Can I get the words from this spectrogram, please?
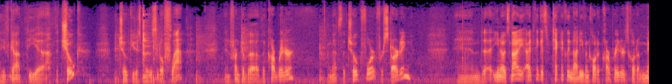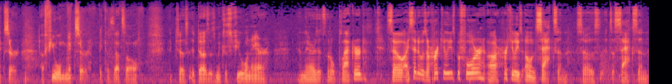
you've got the, uh, the choke. The choke, you just move this little flap in front of the, the carburetor. And that's the choke for it, for starting. And, uh, you know, it's not, I think it's technically not even called a carburetor, it's called a mixer, a fuel mixer, because that's all it does, it does is mixes fuel and air. And there's its little placard. So I said it was a Hercules before. Uh, Hercules owns Saxon, so it's a Saxon,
